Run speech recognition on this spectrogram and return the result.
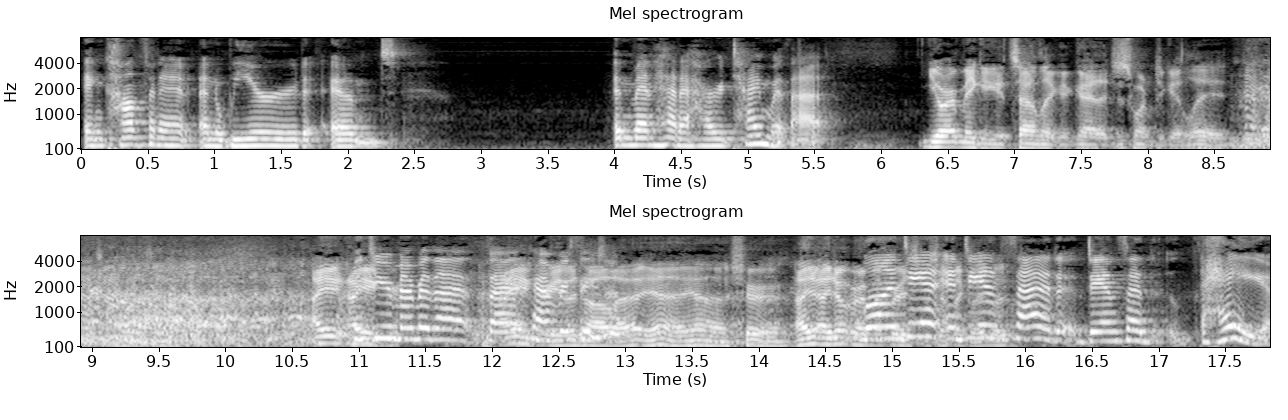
and confident and weird and and men had a hard time with that. You are making it sound like a guy that just wanted to get laid. I, But do you remember that I that conversation? that. Yeah, yeah, sure. I, I don't remember. Well, and Dan, and Dan but- said, Dan said, "Hey,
